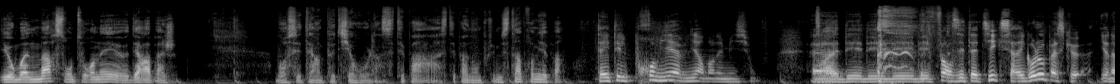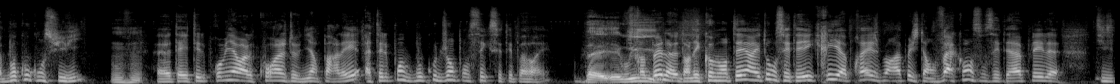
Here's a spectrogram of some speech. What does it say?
et au mois de mars on tournait Dérapage. Bon, c'était un petit rôle, hein, c'était pas, c'était pas non plus, mais c'était un premier pas. Tu as été le premier à venir dans l'émission. Euh, Ouais. des, des- des- des forces étatiques, c'est rigolo parce qu'il y en a beaucoup qui ont suivi. Mhm. tu as été le premier à avoir le courage de venir parler, à tel point que beaucoup de gens pensaient que c'était pas vrai. Bah, euh, oui. Je te rappelle, dans les commentaires et tout, on s'était écrit après, je me rappelle, j'étais en vacances, on s'était appelé. le- Tu dis,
